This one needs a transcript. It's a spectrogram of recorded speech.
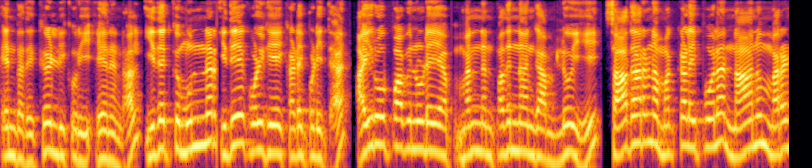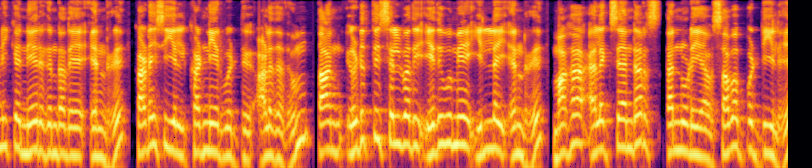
என்பது கேள்விக்குறி. ஏனென்றால் இதற்கு முன்னர் இதே கொள்கையை கடைபிடித்த ஐரோப்பாவினுடைய மன்னன் பதினான்காம் லூயி சாதாரண மக்களைப் போல நானும் மரணிக்க நேருகின்றதே என்று கடைசியில் கண்ணீர் விட்டு அழுததும் தான் எடுத்து செல்வது எதுவுமே இல்லை என்று மகா அலெக்சாண்டர் தன்னுடைய சவப்பெட்டியிலே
